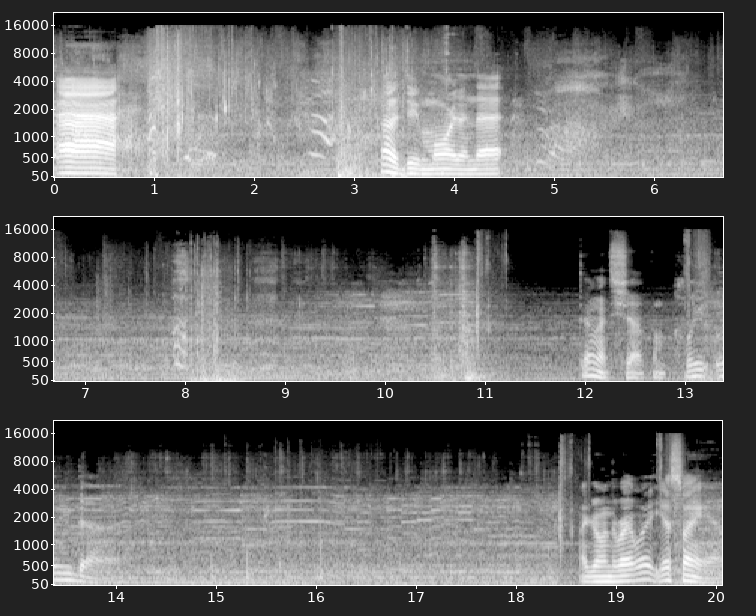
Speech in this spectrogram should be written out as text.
Ah. Gotta do more than that. Donut shop completely died. I going the right way? Yes, I am.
